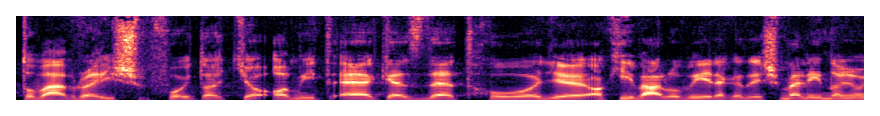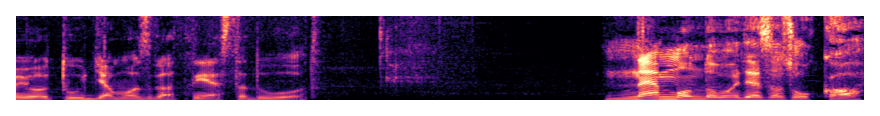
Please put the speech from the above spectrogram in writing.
továbbra is folytatja, amit elkezdett, hogy a kiváló védekezés mellé nagyon jól tudja mozgatni ezt a duót. Nem mondom, hogy ez az oka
